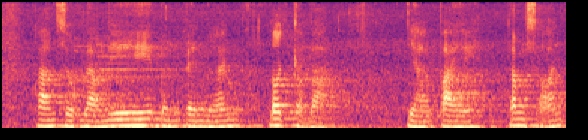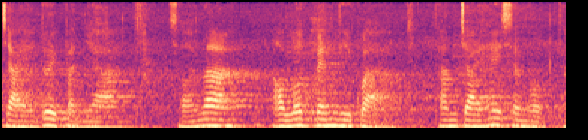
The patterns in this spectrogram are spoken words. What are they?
ๆ ความสุขเหล่านี้มันเป็นเหมือนรถกระบะอย่าไปต้องสอนใจด้วยปัญญา สอนว่าเอารถเบนดีกว่า ทำใจให้สงบท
